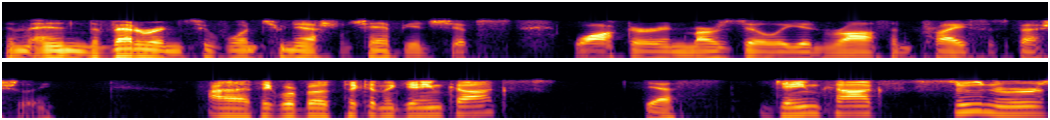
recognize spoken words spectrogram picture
and, and the veterans who've won two national championships, Walker and Marzilli and Roth and Price especially. I think we're both picking the Gamecocks. Yes. Gamecocks, Sooners.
